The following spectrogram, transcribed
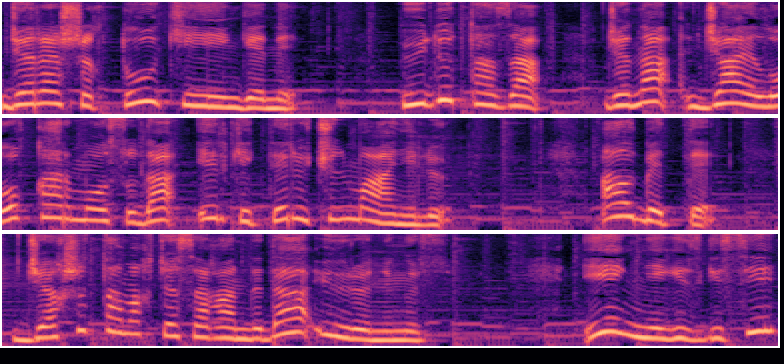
жарашыктуу кийингени үйдү таза жана жайлоо кармоосу да эркектер үчүн маанилүү. Албетте жакшы тамак жасаганды да үйрөнүңүз эң негизгиси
